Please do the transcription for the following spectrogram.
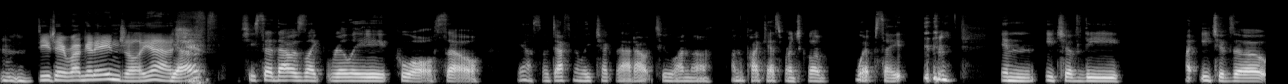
DJ Rugged Angel. Yeah. Yes. She said that was like really cool. So, yeah, so definitely check that out too on the on the Podcast Brunch Club website in each of the uh, each of the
